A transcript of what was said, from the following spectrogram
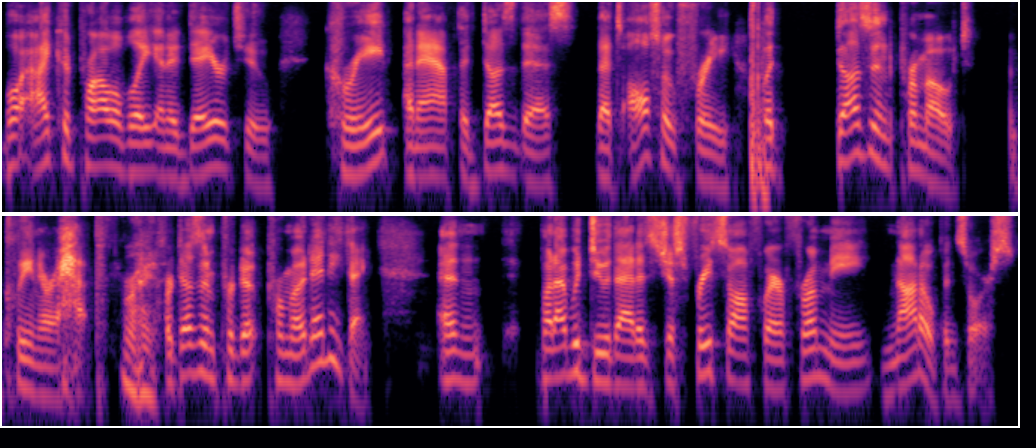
boy, I could probably in a day or two create an app that does this that's also free, but doesn't promote a cleaner app right or doesn't pro- promote anything and but i would do that as just free software from me not open source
